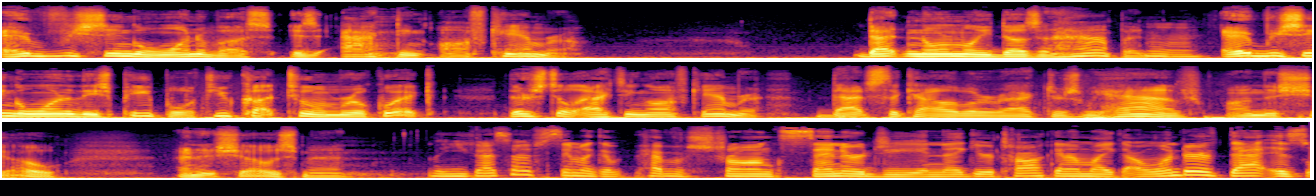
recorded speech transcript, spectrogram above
every single one of us is acting off camera that normally doesn't happen. Every single one of these people, if you cut to them real quick, they're still acting off camera. That's the caliber of actors we have on this show, and it shows, man. You guys have seem like a, have a strong synergy and like you're talking i'm like i wonder if that is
